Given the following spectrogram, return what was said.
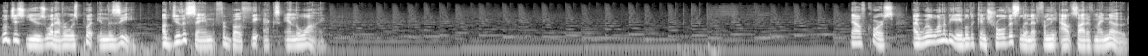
we'll just use whatever was put in the z. I'll do the same for both the x and the y. Now, of course, I will want to be able to control this limit from the outside of my node,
